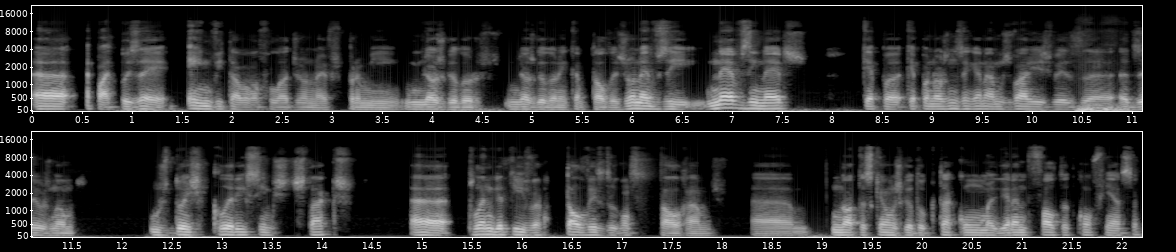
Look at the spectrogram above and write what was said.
Ah, epá, depois é, é inevitável falar de João Neves, para mim, o melhor jogador, o melhor jogador em campo, talvez. João Neves e Neves e Neres, que é para que é para nós nos enganarmos várias vezes a, a dizer os nomes. Os dois claríssimos destaques. Ah, pela negativa, talvez o Gonçalo Ramos. Uh, Nota-se que é um jogador que está com uma grande falta de confiança.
